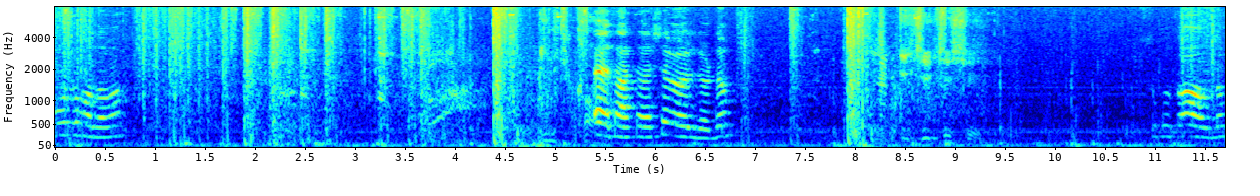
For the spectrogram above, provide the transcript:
Vurdum adamı. Evet arkadaşlar öldürdüm. İki kişi. Sukutu aldım.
